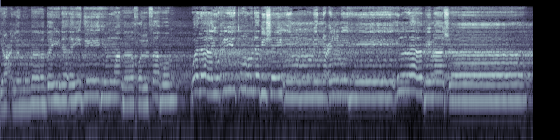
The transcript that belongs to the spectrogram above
يعلم ما بين أيديهم وما خلفهم ولا يحيطون بشيء من علمه إلا بما شاء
